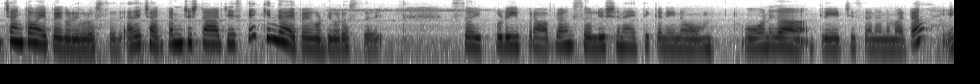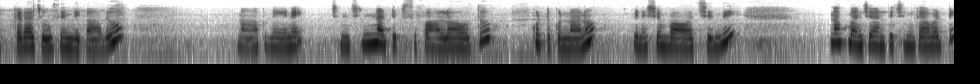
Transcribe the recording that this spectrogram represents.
చంక వైపు ఎగురుది కూడా వస్తుంది. అదే చంక నుంచి స్టార్ట్ చేస్తే కింద వైపు ఎగురుది కూడా వస్తుంది. సో ఇప్పుడు ఈ ప్రాబ్లంకి సొల్యూషన్ అయితే ఇక నేను ఓన్గా క్రియేట్ చేశాను అనమాట ఎక్కడా చూసింది కాదు. నాకు నేనే చిన్న చిన్న టిప్స్ ఫాలో అవుతూ కుట్టుకున్నాను. ఫినిషింగ్ బాగా వచ్చింది. నాకు మంచిగా అనిపించింది కాబట్టి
